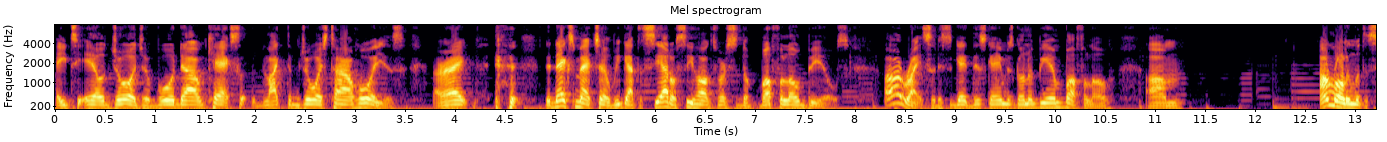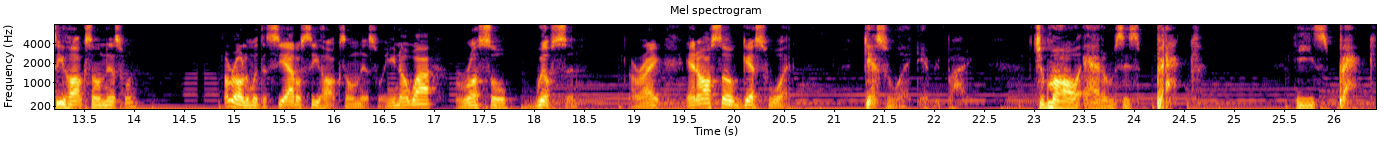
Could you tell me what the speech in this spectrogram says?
ATL Georgia, Bull Down Cats, like them Georgetown Hoyas. All right. the next matchup, we got the Seattle Seahawks versus the Buffalo Bills. All right, so this game, this game is going to be in Buffalo. Um, I'm rolling with the Seahawks on this one. I'm rolling with the Seattle Seahawks on this one. You know why? Russell Wilson. All right. And also, guess what? Guess what, everybody? Jamal Adams is back. He's back.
